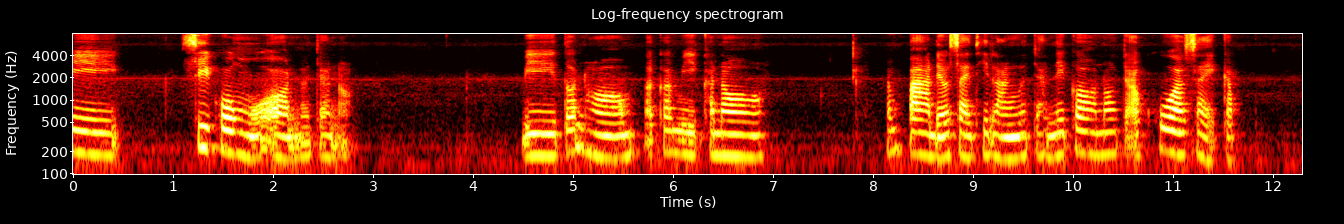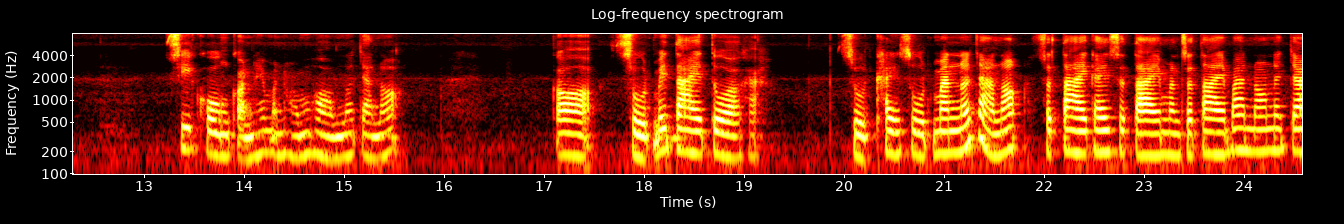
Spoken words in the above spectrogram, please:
มีซี่โครงหมูอ่อนนะจ๊ะเนาะมีต้นหอมแล้วก็มีคนอ น้ำปลาเดี๋ยวใส่ทีหลังนะจ๊ะนี่ก็น้องจะเอาคั่วใส่กับซี่โครงก่อนให้มันหอมๆนะจ๊ะเนาะก็สูตรไม่ตายตัวค่ะ สูตรใครสูตรมันเนาะจ๊ะเนาะสไตล์ใครสไตล์มันสไตล์บ้านน้องนะจ๊ะ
